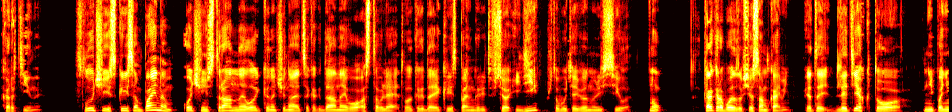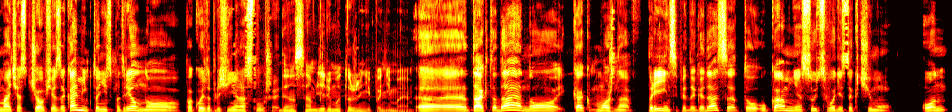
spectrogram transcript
картины? В случае с Крисом Пайном очень странная логика начинается, когда она его оставляет. Вот когда и Крис Пайн говорит, все, иди, чтобы у тебя вернулись силы. Ну, как работает вообще сам камень? Это для тех, кто не понимает сейчас, что вообще за камень, кто не смотрел, но по какой-то причине нас слушает. Да на самом деле мы тоже не понимаем. Э, Так-то да, но как можно в принципе догадаться, то у камня суть сводится к чему? Он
